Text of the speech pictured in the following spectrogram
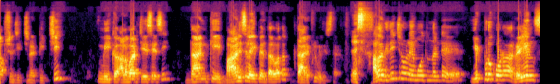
ఆప్షన్స్ ఇచ్చినట్టు ఇచ్చి మీకు అలవాటు చేసేసి దానికి బానిసలు అయిపోయిన తర్వాత టారిఫ్లు విధిస్తాడు. అలా విధించడం వల్ల ఏమవుతుందంటే ఎప్పుడు కూడా రిలయన్స్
